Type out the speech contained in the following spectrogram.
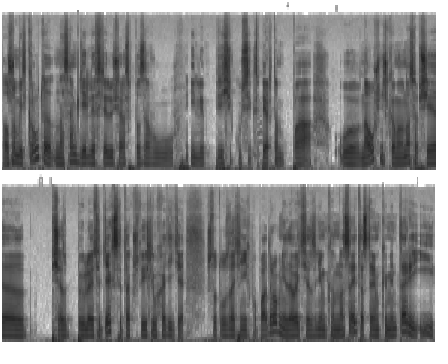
должно быть круто. На самом деле, в следующий раз позову или пересекусь с экспертом по наушничкам, и у нас вообще сейчас появляются тексты, так что если вы хотите что-то узнать о них поподробнее, давайте зайдем к нам на сайт, оставим комментарий, и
